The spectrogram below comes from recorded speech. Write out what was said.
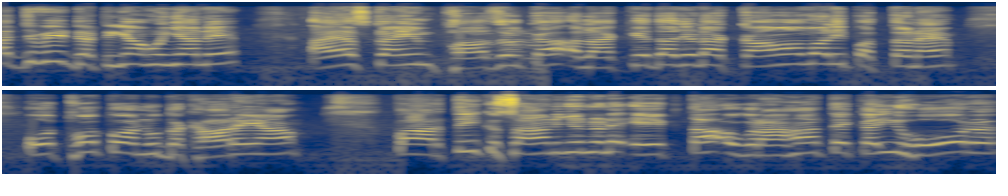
ਅੱਜ ਵੀ ਡਟੀਆਂ ਹੋਈਆਂ ਨੇ। ਇਸ ਟਾਈਮ ਫਾਜ਼ਿਲਕਾ ਇਲਾਕੇ ਦਾ ਜਿਹੜਾ ਕਾਵਾਂ ਵਾਲੀ ਪੱਤਣ ਹੈ ਉੱਥੋਂ ਤੁਹਾਨੂੰ ਦਿਖਾ ਰਹੇ ਹਾਂ। ਭਾਰਤੀ ਕਿਸਾਨ ਯੂਨੀਅਨ ਏਕਤਾ ਉਗਰਾਹਾਂ ਤੇ ਕਈ ਹੋਰ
